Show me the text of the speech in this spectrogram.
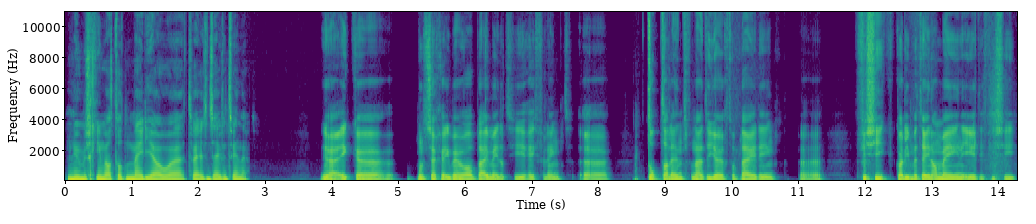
nu misschien wel tot medio eh, 2027. Ja, ik eh, moet zeggen, ik ben wel blij mee dat hij heeft verlengd. Eh, toptalent vanuit de jeugdopleiding. Eh, fysiek kan hij meteen al mee in de Eredivisie.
